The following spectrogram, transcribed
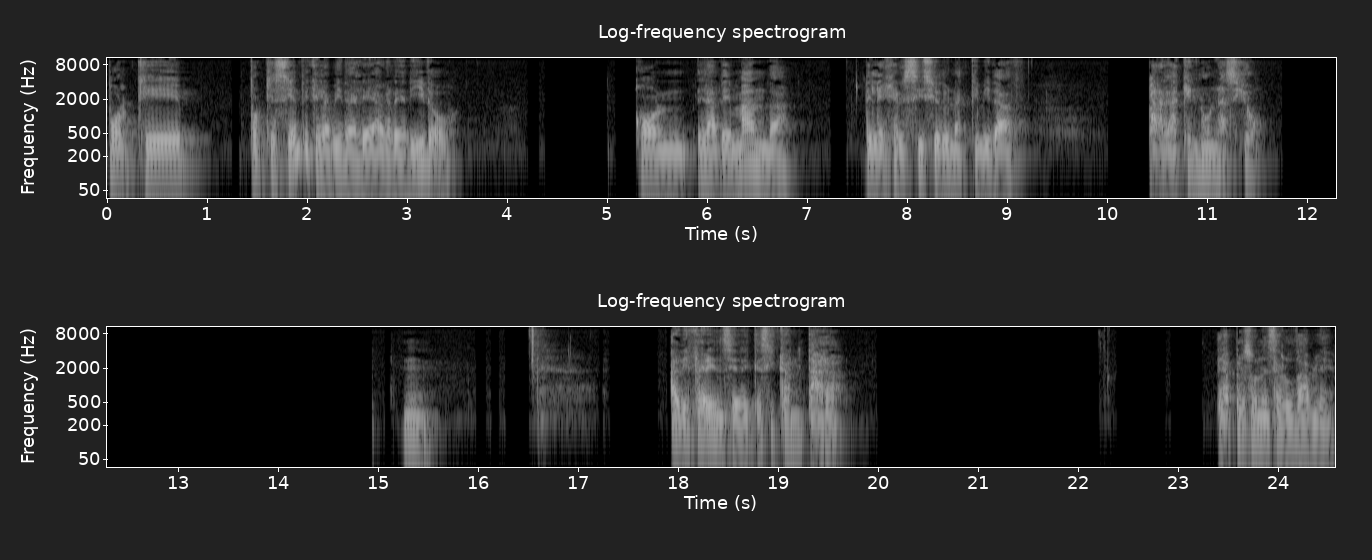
Porque, porque siente que la vida le ha agredido con la demanda del ejercicio de una actividad para la que no nació. Mm. A diferencia de que si cantara, la persona es saludable,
